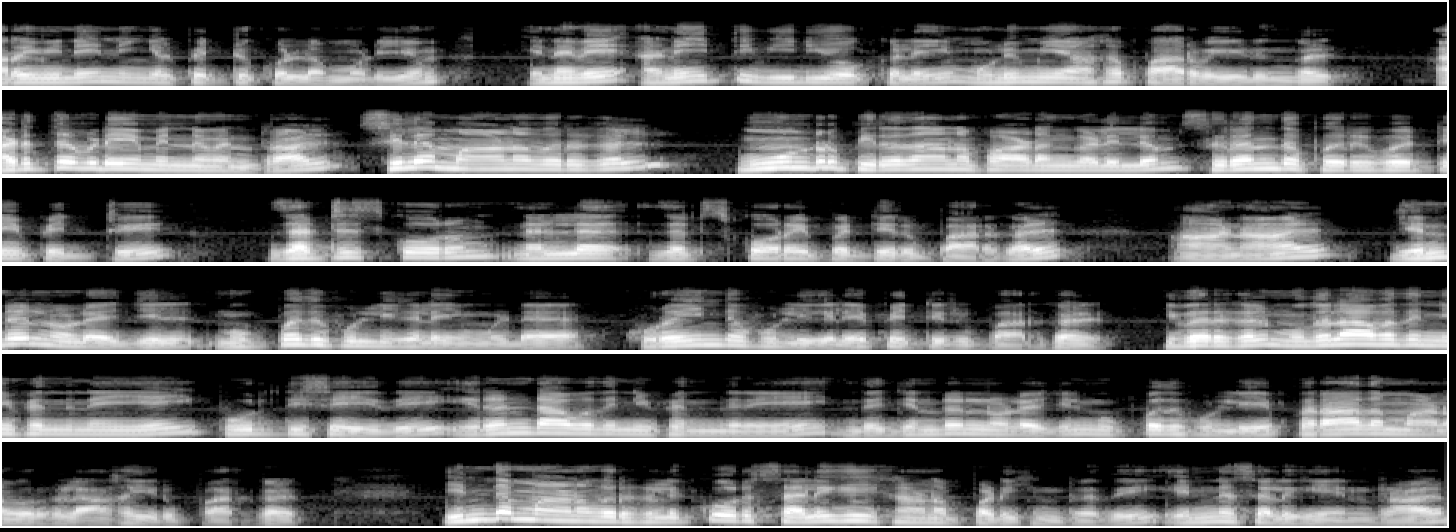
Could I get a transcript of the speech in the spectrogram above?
அறிவினை நீங்கள் பெற்றுக்கொள்ள முடியும். எனவே அனைத்து வீடியோக்களையும் முழுமையாக பார்வையிடுங்கள். அடுத்த விடயம் என்னவென்றால் சில மாணவர்கள் மூன்று பிரதான பாடங்களிலும் சிறந்த பெறுபேட்டை பெற்று ஜட் ஸ்கோரும் நல்ல ஜட் ஸ்கோரை பெற்றிருப்பார்கள். ஆனால் ஜென்ரல் நாலேஜில் முப்பது புள்ளிகளையும் விட குறைந்த புள்ளிகளை பெற்றிருப்பார்கள். இவர்கள் முதலாவது நிபந்தனையை பூர்த்தி செய்து இரண்டாவது நிபந்தனையை இந்த ஜென்ரல் நாலேஜில் முப்பது புள்ளியை பெறாத மாணவர்களாக இருப்பார்கள். இந்த மாணவர்களுக்கு ஒரு சலுகை காணப்படுகின்றது. என்ன சலுகை என்றால்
